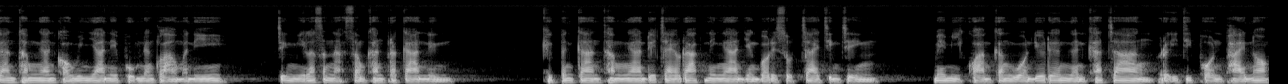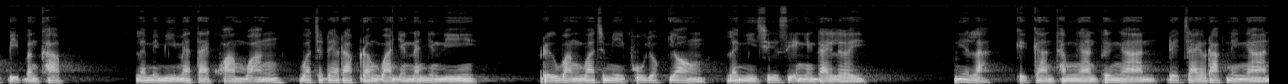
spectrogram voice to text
การทำงานของวิญญาณในภูมิดังกล่าวมานี้ จึงมีลักษณะสำคัญประการหนึ่ง คือเป็นการทำงานด้วยใจรักในงานอย่างบริสุทธิ์ใจจริง ๆ ไม่มีความกังวลด้วยเรื่องเงินค่าจ้าง หรืออิทธิพลภายนอกบีบบังคับ และไม่มีแม้แต่ความหวังว่าจะได้รับรางวัลอย่างนั้นอย่างนี้ หรือหวังว่าจะมีผู้ยกย่องและมีชื่อเสียงอย่างใดเลย เนี่ยแหละคือการทำงานเพื่องานด้วยใจรักในงาน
